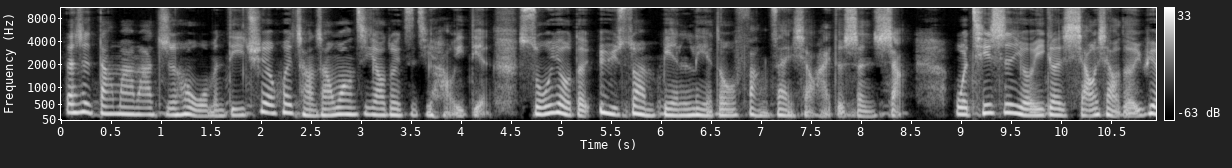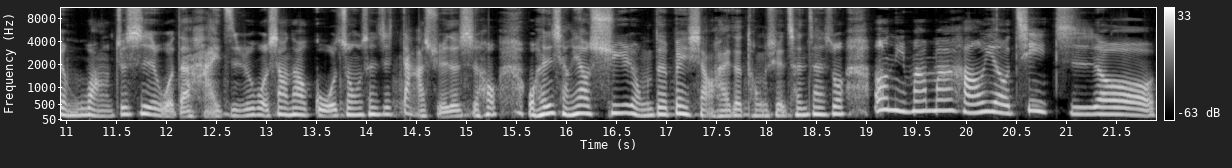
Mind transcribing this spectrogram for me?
但是当妈妈之后，我们的确会常常忘记要对自己好一点，所有的预算编列都放在小孩的。身上，我其实有一个小小的愿望，就是我的孩子如果上到国中甚至大学的时候，我很想要虚荣的被小孩的同学称赞说：“哦，你妈妈好有气质哦。”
